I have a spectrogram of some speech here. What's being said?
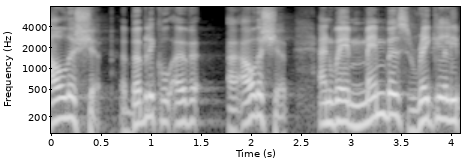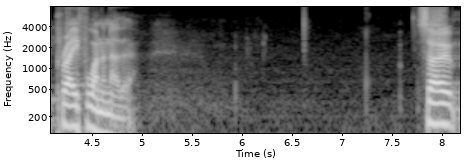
eldership, a biblical over, uh, eldership, and where members regularly pray for one another. So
